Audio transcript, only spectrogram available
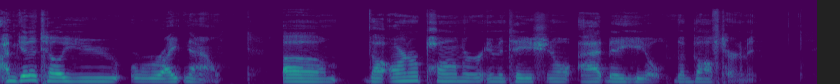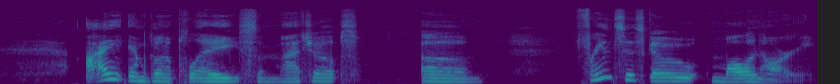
I'm going to tell you right now um, the Arnold Palmer Invitational at Bay Hill, the golf tournament. I am going to play some matchups. Um, Francesco Molinari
